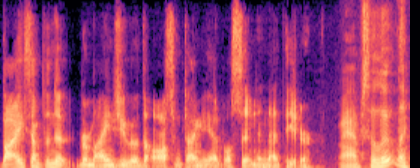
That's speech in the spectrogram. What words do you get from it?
buy something that reminds you of the awesome time you had while sitting in that theater. Absolutely.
